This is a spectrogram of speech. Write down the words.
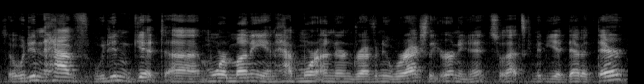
So we didn't have, we didn't get uh, more money and have more unearned revenue. We're actually earning it. So that's going to be a debit there.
